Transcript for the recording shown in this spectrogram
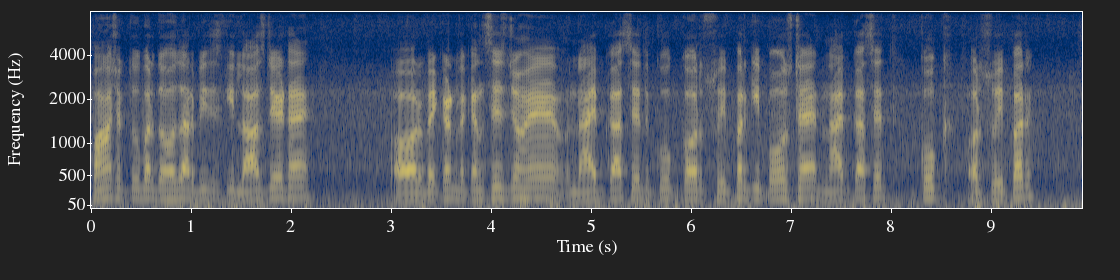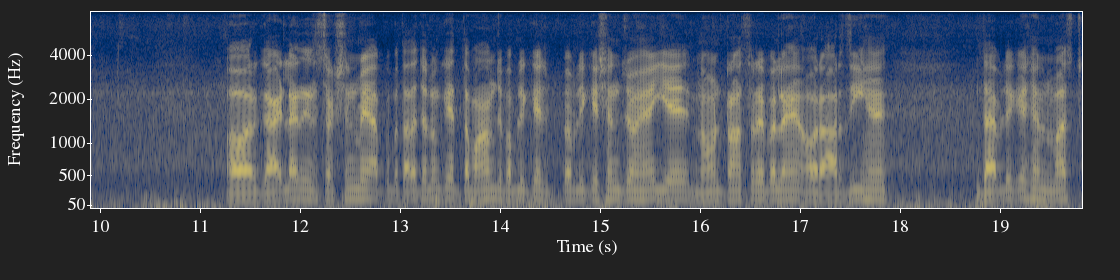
پانچ اکتوبر دو ہزار بیس اس کی لاسٹ ڈیٹ ہے۔ اور ویکنٹ ویکنسیز جو ہیں، نائب قاصد کک اور سویپر کی پوسٹ ہے۔ نائب قاصد کک اور سویپر اور گائیڈ لائن انسٹرکشن میں آپ کو بتاتا چلوں کہ تمام جو پبلیکیشن جو ہیں، یہ نان ٹرانسفریبل ہیں اور عارضی ہیں۔ The application must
